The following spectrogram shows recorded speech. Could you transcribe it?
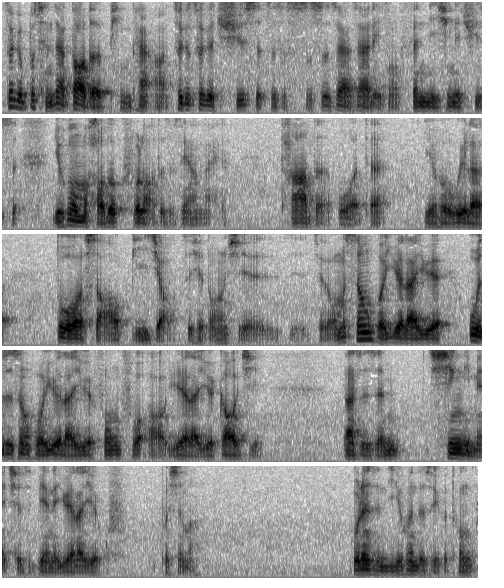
这个不存在道德评判啊，这个这个趋势，这是实实在在的一种分离性的趋势。以后我们好多苦恼都是这样来的，他的我的，以后为了。多少比较这些东西，就是我们生活越来越物质，生活越来越丰富啊，越来越高级，但是人心里面其实变得越来越苦，不是吗？无论是离婚都是一个痛苦，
